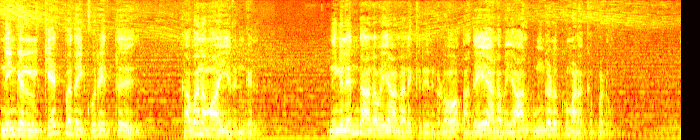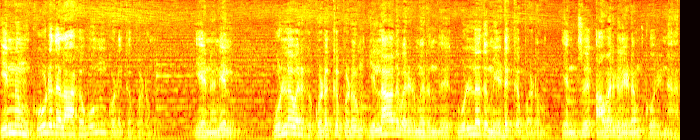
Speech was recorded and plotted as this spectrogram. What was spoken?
நீங்கள் கேட்பதை குறித்து கவனமாயிருங்கள். நீங்கள் எந்த அளவையால் அழைக்கிறீர்களோ அதே அளவையால் உங்களுக்கும் அளக்கப்படும் இன்னும் கூடுதலாகவும் கொடுக்கப்படும். ஏனெனில் உள்ளவருக்கு கொடுக்கப்படும் இல்லாதவரிடமிருந்து உள்ளதும் எடுக்கப்படும் என்று அவர்களிடம் கூறினார்.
